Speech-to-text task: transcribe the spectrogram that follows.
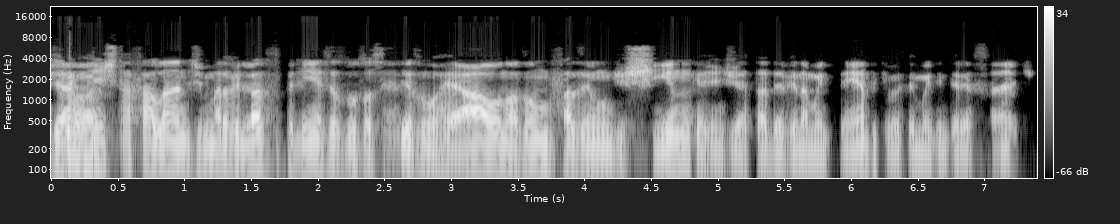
Já que a gente está falando de maravilhosas experiências do socialismo real, nós vamos fazer um destino, que a gente já está devendo há muito tempo, que vai ser muito interessante.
